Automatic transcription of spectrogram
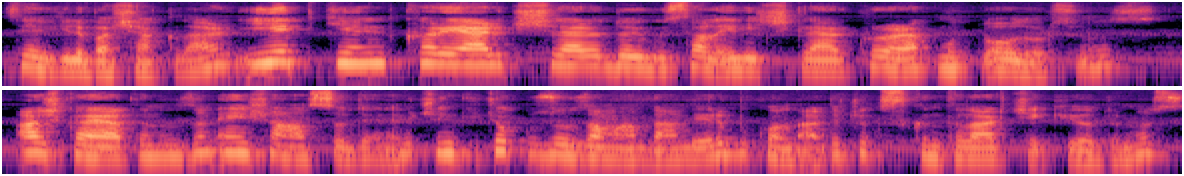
Sevgili Başaklar, yetkin, kariyerli kişilerle duygusal ilişkiler kurarak mutlu olursunuz. Aşk hayatınızın en şanslı dönemi. Çünkü çok uzun zamandan beri bu konularda çok sıkıntılar çekiyordunuz.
